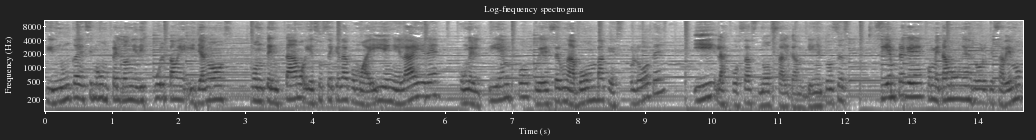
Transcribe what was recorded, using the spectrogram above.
Si nunca decimos un perdón ni discúlpame y ya nos contentamos y eso se queda como ahí en el aire, con el tiempo puede ser una bomba que explote y las cosas no salgan bien. Entonces, siempre que cometamos un error, que sabemos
